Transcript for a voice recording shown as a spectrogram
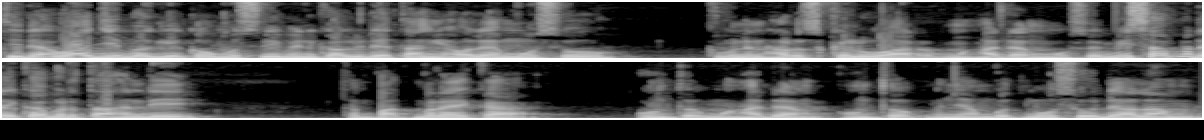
tidak wajib bagi kaum muslimin kalau didatangi oleh musuh kemudian harus keluar menghadang musuh. Bisa mereka bertahan di tempat mereka untuk menghadang untuk menyambut musuh dalam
